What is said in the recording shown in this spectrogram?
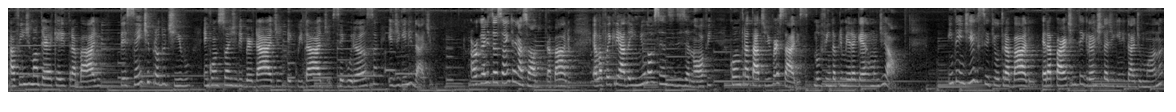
a fim de manter aquele trabalho decente e produtivo em condições de liberdade, equidade, segurança e dignidade. A Organização Internacional do Trabalho, ela foi criada em 1919 com o Tratado de Versalhes, no fim da Primeira Guerra Mundial. Entendia-se que o trabalho era parte integrante da dignidade humana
